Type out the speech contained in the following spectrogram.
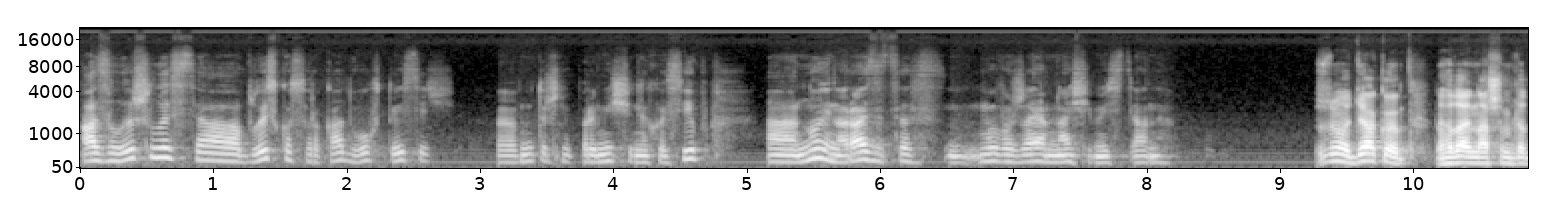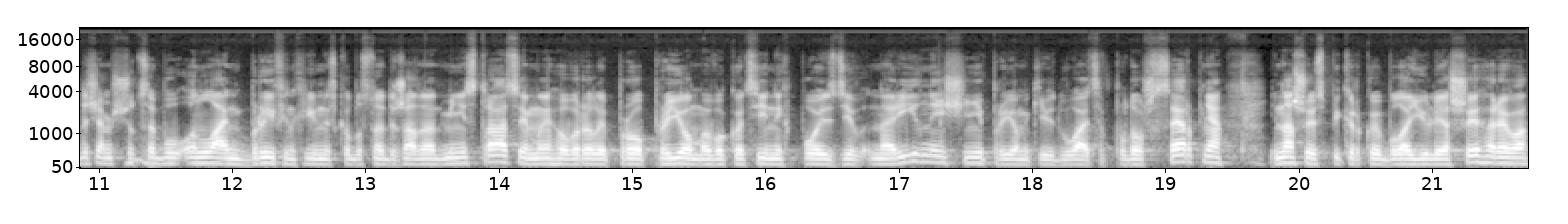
а залишилося близько 42 тисяч внутрішньопереміщених осіб. Ну і наразі це ми вважаємо наші містяни. Зрозуміло, дякую. Нагадаю нашим глядачам, що це був онлайн брифінг Рівненської обласної державної адміністрації. Ми говорили про прийом евакуаційних поїздів на Рівненщині, прийом, який відбувається впродовж серпня. І нашою спікеркою була Юлія Шигарева,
